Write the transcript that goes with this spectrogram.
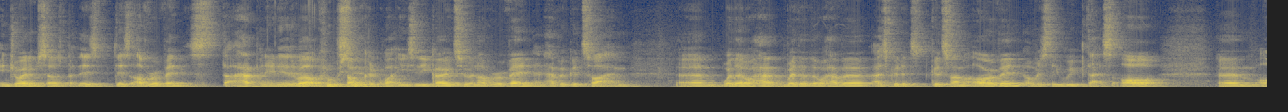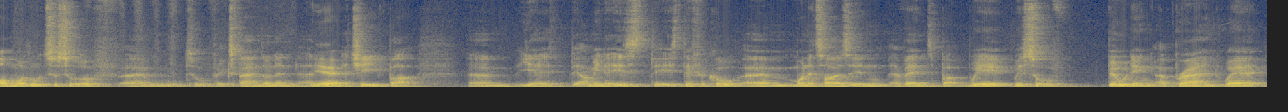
enjoy themselves, but there's there's other events that are happening Yeah, as well. course, Some yeah. could quite easily go to another event and have a good time. Um, whether they'll have whether they'll have a as good a good time at our event, obviously we, that's our um, our model to sort of um, sort of expand on and, and Yeah. achieve. But um, yeah, I mean it is it is difficult um, monetizing events, but we're we're sort of building a brand where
